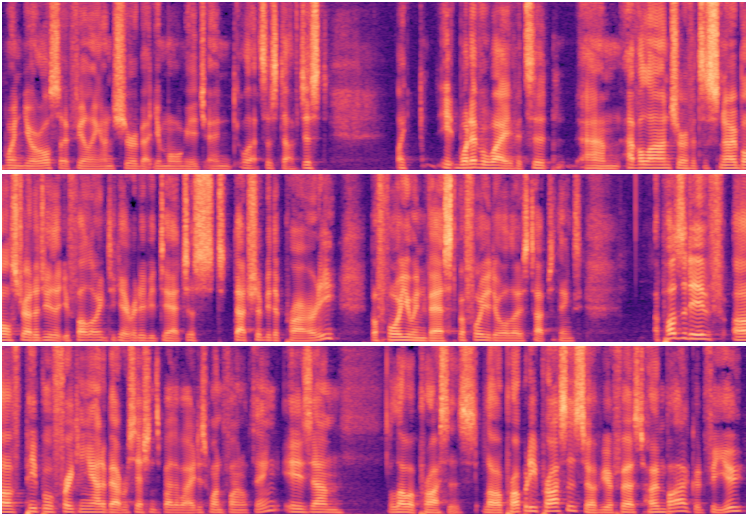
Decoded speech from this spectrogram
when you're also feeling unsure about your mortgage and all that sort of stuff. Just like it, whatever way, if it's an um, avalanche or if it's a snowball strategy that you're following to get rid of your debt, just that should be the priority before you invest, before you do all those types of things. A positive of people freaking out about recessions, by the way, just one final thing is um, lower prices, lower property prices. So if you're a first home buyer, good for you.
